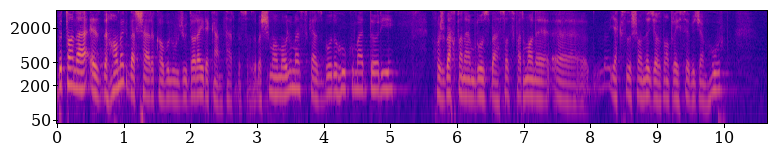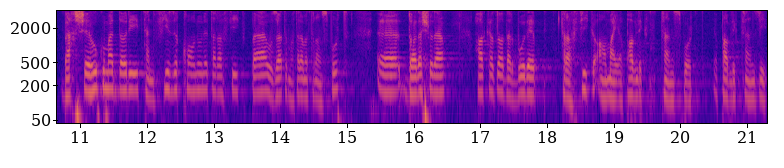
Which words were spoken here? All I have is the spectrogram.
بتانه ازدحامی که در شهر کابل وجود داره ایره کمتر بسازه. به شما معلوم است که از بعد حکومت داری. خوشبختانه امروز به اساس فرمان 116 جلالتمآب رئیس جمهور بخش حکومت داری. تنفیذ قانون ترافیک به وزارت محترم ترانسپورت داده شده. هکذا در بعد ترافیک عامه یا public transport public transit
